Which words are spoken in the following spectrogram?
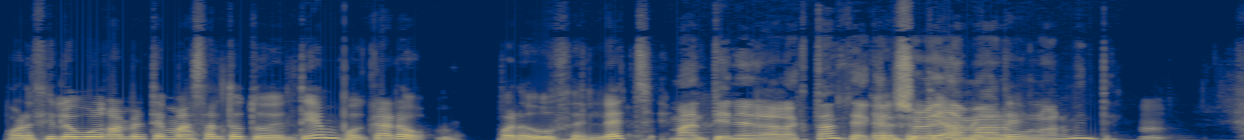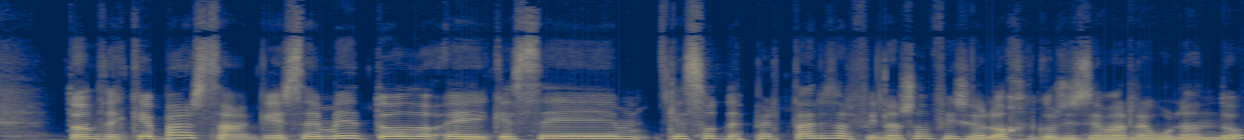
por decirlo vulgarmente, más alto todo el tiempo. Y claro, producen leche. Mantiene la lactancia, que se suele llamar vulgarmente. Entonces, ¿qué pasa? Que ese método, eh, que, ese, que esos despertares al final son fisiológicos y se van regulando.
